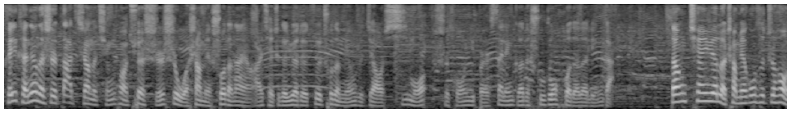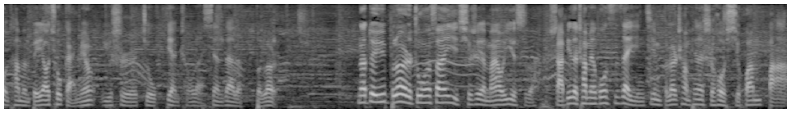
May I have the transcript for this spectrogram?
可以肯定的是，大体上的情况确实是我上面说的那样，而且这个乐队最初的名字叫西摩，是从一本赛林格的书中获得的灵感。当签约了唱片公司之后，他们被要求改名，于是就变成了现在的 Blur。那对于 Blur 的中文翻译其实也蛮有意思的。傻逼的唱片公司在引进 Blur 唱片的时候，喜欢把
